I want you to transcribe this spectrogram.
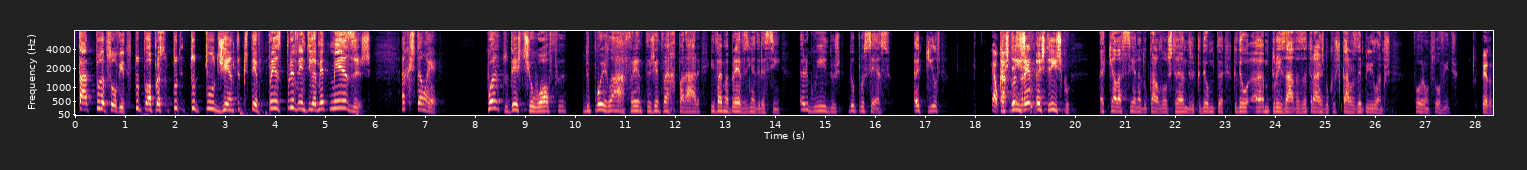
está tudo absolvido. Tudo, operação- tudo, tudo, tudo gente que esteve preso preventivamente meses. A questão é, quanto deste show-off, depois lá à frente a gente vai reparar e vai uma brevezinha dizer assim, arguídos do processo, Aquiles, É o caso asterisco, asterisco, aquela cena do Carlos Alexandre que deu, que deu ah, motorizadas atrás do que os Carlos em Pirilampos foram absolvidos. Pedro.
